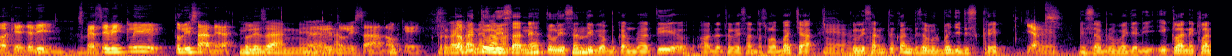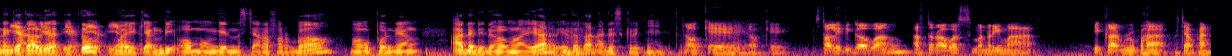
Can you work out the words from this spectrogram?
Oke, jadi Hmm. specifically tulisan ya. tulisan Nah, ya. ini Nah, tulisan. Oke. Tapi berkaitannya tulisannya sama- tulisan Hmm. juga bukan berarti ada tulisan terus lo baca. Iya. Tulisan itu kan bisa berubah jadi skrip. Yaps. bisa berubah jadi iklan-iklan yang Ya, kita ya, lihat ya, itu ya, ya, baik ya. yang diomongin secara verbal maupun yang ada di dalam layar itu Hmm. kan ada skripnya gitu. Oke, Iya. oke. Sekali tiga uang, After Hours menerima iklan berupa ucapan.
